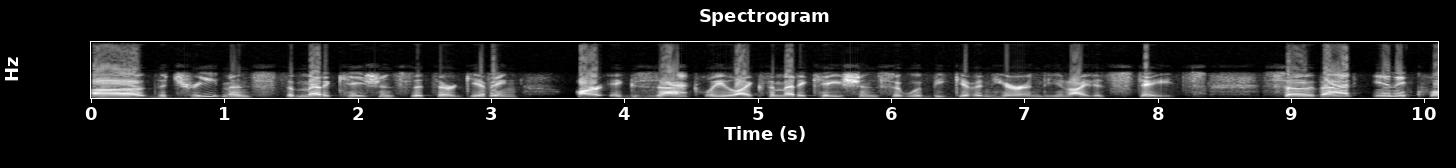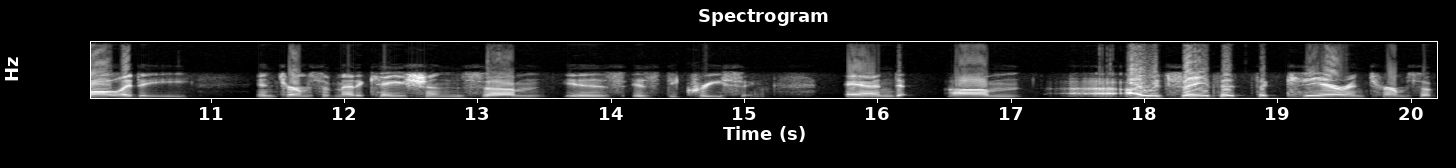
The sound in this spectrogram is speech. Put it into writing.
uh, the treatments, the medications that they're giving are exactly like the medications that would be given here in the United States. So that inequality in terms of medications um, is is decreasing, and um, uh, I would say that the care in terms of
